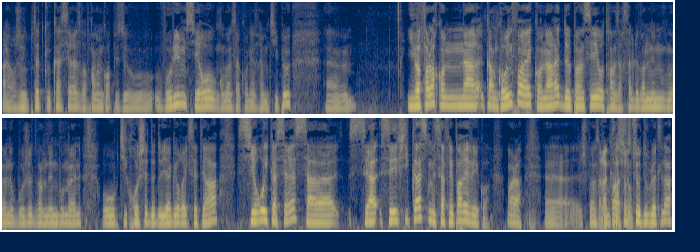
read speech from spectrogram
Alors peut-être que Caceres va prendre encore plus de vo- volume, Sierro on commence à connaître un petit peu. Euh, il va falloir qu'on arrête, qu'encore une fois, hein, qu'on arrête de penser au transversal de Van Den Boomen, au beau jeu de Van Den Boomen, au petit crochet de De Jager, etc. Siro et Caceres, ça, c'est, efficace, mais ça fait pas rêver, quoi. Voilà. Euh, je pense qu'on part sur cette doublette-là.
